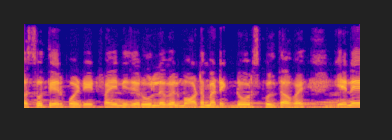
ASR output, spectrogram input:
બસો તેર પોઈન્ટ એટ ફાઈવની જે રૂલ લેવલમાં ઓટોમેટિક ડોર્સ ખુલતા હોય, એને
